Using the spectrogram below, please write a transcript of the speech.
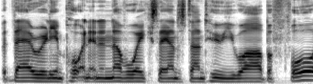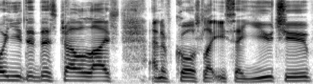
but they're really important in another way because they understand who you are before you did this travel life. And of course, like you say, YouTube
